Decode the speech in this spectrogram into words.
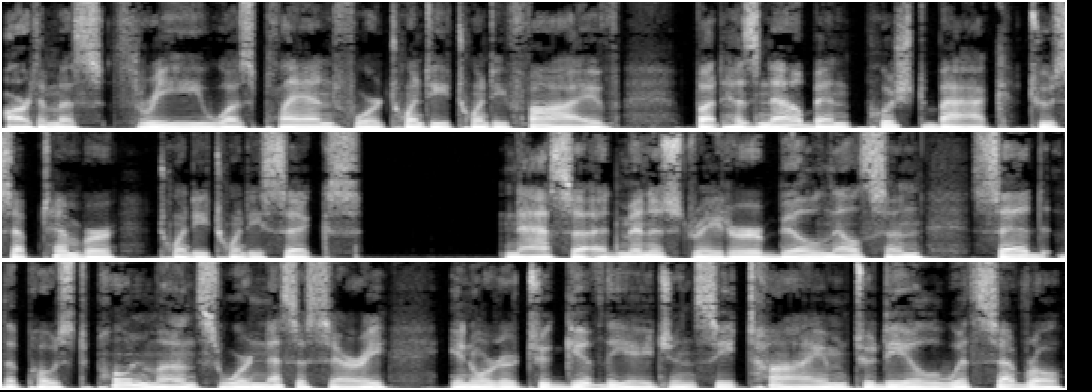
Artemis 3 was planned for 2025, but has now been pushed back to September 2026. NASA Administrator Bill Nelson said the postponements were necessary in order to give the agency time to deal with several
